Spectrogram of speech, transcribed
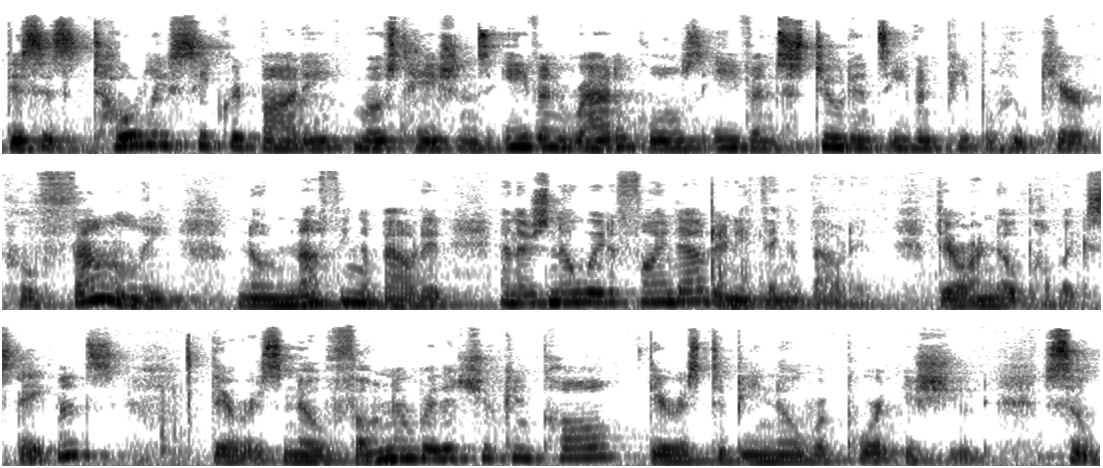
This is totally secret body. Most Haitians, even radicals, even students, even people who care profoundly, know nothing about it, and there's no way to find out anything about it. There are no public statements. There is no phone number that you can call. There is to be no report issued. So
